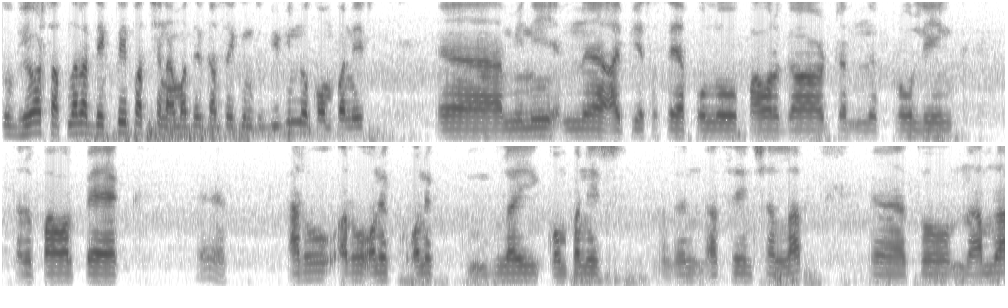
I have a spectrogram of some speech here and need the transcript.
তো ভিউয়ার্স আপনারা দেখতেই পাচ্ছেন আমাদের কাছে কিন্তু বিভিন্ন কোম্পানির মিনি আইপিএস আছে Apollo power guard pro link তারপর পাওয়ার প্যাক হ্যাঁ আরও আরও অনেক, অনেকগুলাই কোম্পানির আছে ইনশাল্লাহ। তো আমরা,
